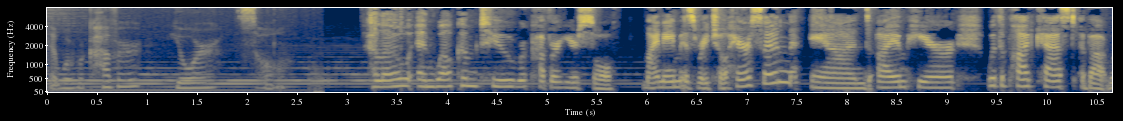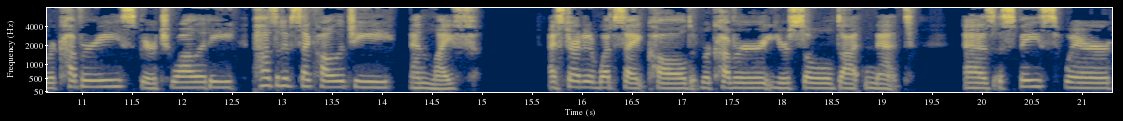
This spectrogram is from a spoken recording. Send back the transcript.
that will recover your soul. Hello, and welcome to Recover Your Soul. My name is Rachel Harrison, and I am here with a podcast about recovery, spirituality, positive psychology, and life. I started a website called recoveryoursoul.net as a space where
